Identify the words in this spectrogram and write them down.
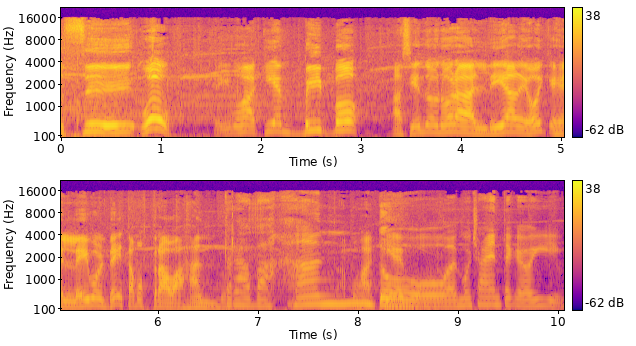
Así. ¡Wow! Seguimos aquí en vivo haciendo honor al día de hoy, que es el Labor Day. Estamos trabajando. Trabajando. Estamos aquí en- Hay mucha gente que hoy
